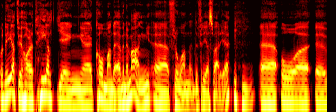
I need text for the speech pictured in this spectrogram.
Och det är att vi har ett helt gäng eh, kommande evenemang eh, från det fria Sverige. Eh, och eh,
